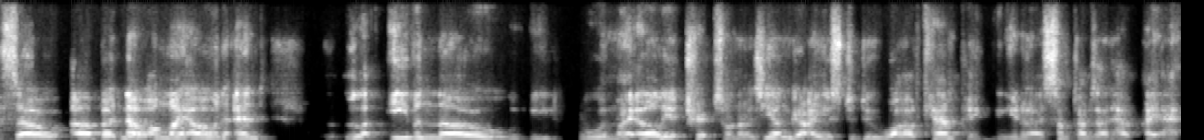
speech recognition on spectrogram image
So, uh, but no, on my own, and even though with my earlier trips when I was younger, I used to do wild camping. You know, sometimes I'd have I,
